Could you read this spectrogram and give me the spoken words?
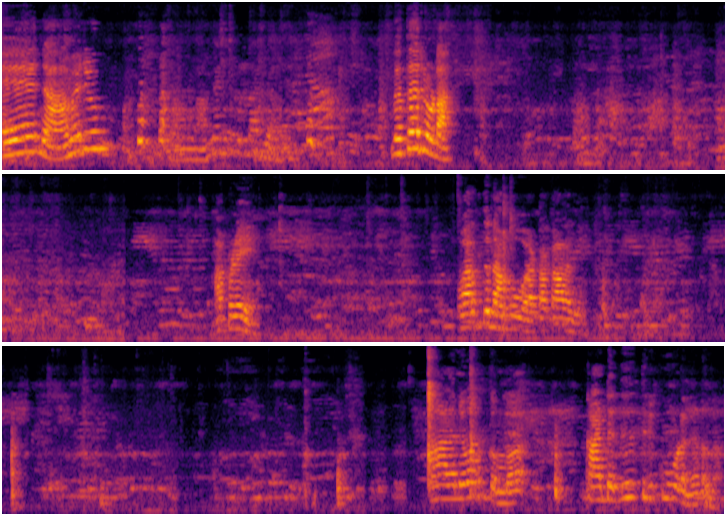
ഏ ഞാൻ വരും. തരൂടാ. അപ്പോഴേ വറുത്തിടാൻ പോവാ കേട്ടോ കളഞ്ഞ് കാളന് വറുക്കുമ്പോ കടുക് ഇത്തിരി കൂടുതലിടണം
